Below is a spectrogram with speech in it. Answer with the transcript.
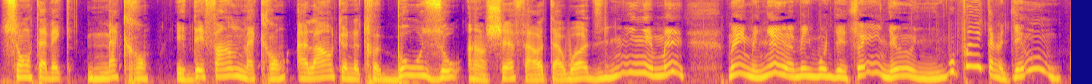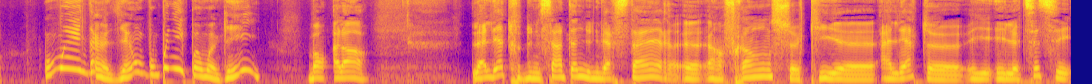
sont avec Macron et défendent Macron alors que notre bozo en chef à Ottawa dit mais, mais, mais, avec vos dessins, là, faut faire attention. Faut faire attention, faut pas les provoquer. Bon, alors, la lettre d'une centaine d'universitaires euh, en France qui euh, alerte, euh, et, et le titre c'est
